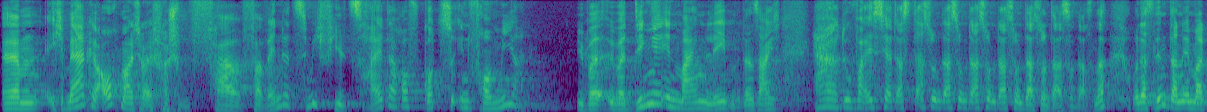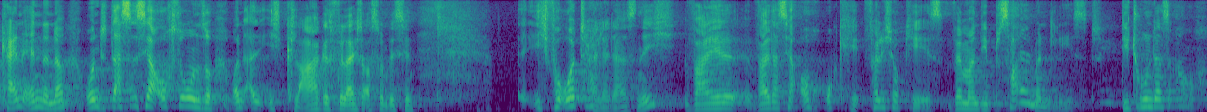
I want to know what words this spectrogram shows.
Ähm, ich merke auch manchmal, ich ver ver verwende ziemlich viel Zeit darauf, Gott zu informieren über, über Dinge in meinem Leben. Dann sage ich, ja, du weißt ja, dass das und das und das und das und das und das und das. Ne? Und das nimmt dann immer kein Ende. Ne? Und das ist ja auch so und so. Und äh, ich klage vielleicht auch so ein bisschen. Ich verurteile das nicht, weil, weil das ja auch okay, völlig okay ist. Wenn man die Psalmen liest, die tun das auch.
